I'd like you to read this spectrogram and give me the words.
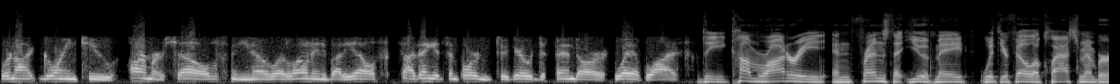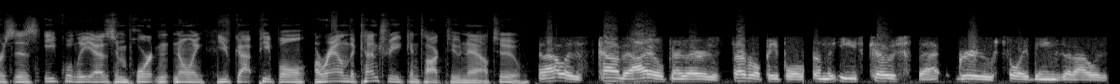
we're not going to harm ourselves and you know let alone anybody else. So i think it's important to go defend our way of life. The camaraderie and friends that you have made with your fellow class members is equally as important knowing you've got people around the country you can talk to now too. That was kind of the eye opener there's several people from the east coast that grew soybeans that i was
